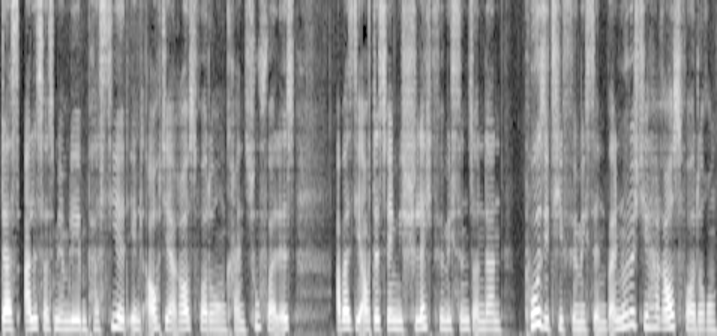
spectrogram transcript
dass alles, was mir im Leben passiert, eben auch die Herausforderung kein Zufall ist, aber sie auch deswegen nicht schlecht für mich sind, sondern positiv für mich sind, weil nur durch die Herausforderung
